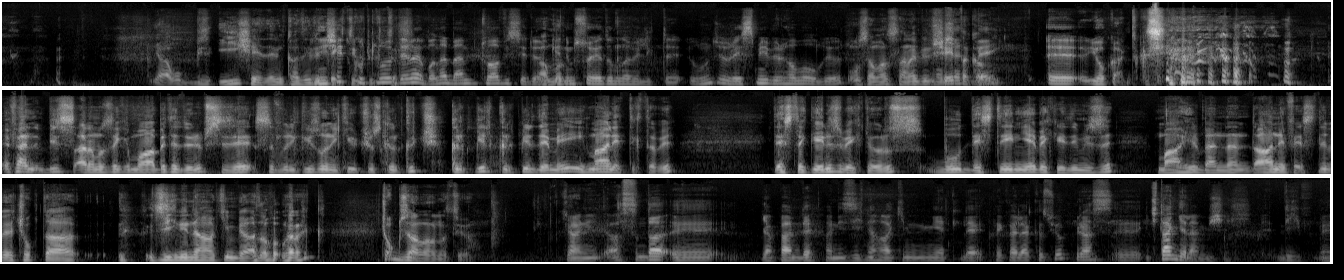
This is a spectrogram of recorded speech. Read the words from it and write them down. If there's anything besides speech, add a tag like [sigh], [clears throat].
Ya o biz, iyi şeylerin kaderi tek Neşet tüklüktür. Kutlu deme bana ben bir tuhaf hissediyorum. Ama- Kendim soyadımla birlikte. Olunca resmi bir hava oluyor. O zaman sana bir şey Neşet takalım. Bey. Ee, yok artık. Efendim biz aramızdaki muhabbete dönüp size 0212 343 41 41 demeyi ihmal ettik tabi. Desteklerinizi bekliyoruz. Bu desteği niye beklediğimizi Mahir benden daha nefesli ve çok daha [laughs] zihnine hakim bir adam olarak çok güzel anlatıyor. Yani aslında e, ya bende hani zihne hakimiyetle pek alakası yok. Biraz e, içten gelen bir şey diyeyim. E,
